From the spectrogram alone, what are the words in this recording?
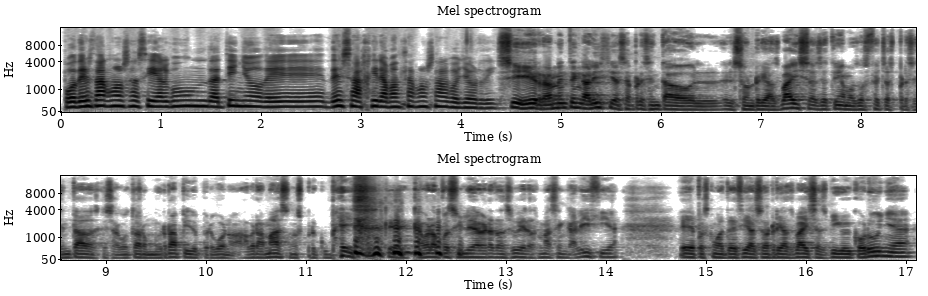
¿Puedes darnos así algún datiño de, de, esa gira, avanzarnos algo, Jordi? Sí, realmente en Galicia se ha presentado el, el Sonrías Baixas, ya teníamos dos fechas presentadas que se agotaron muy rápido, pero bueno, habrá más, no os preocupéis, que, que habrá posibilidad de ver tan subidas más en Galicia. Eh, pues como te decía, Sonrías Baixas, Vigo y Coruña.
